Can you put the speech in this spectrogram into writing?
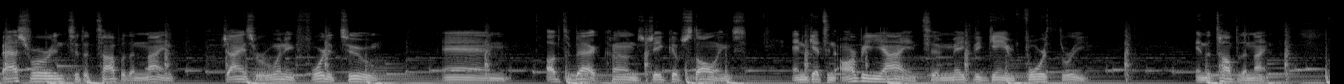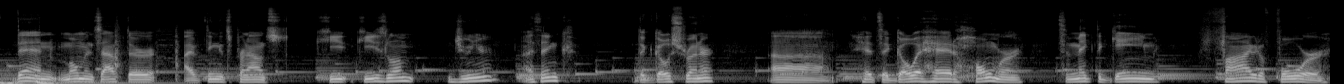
Fast forward into the top of the ninth, Giants were winning 4 2, and up to bat comes Jacob Stallings and gets an RBI to make the game 4 3 in the top of the ninth. Then, moments after, I think it's pronounced Ke- Jr., I think, the ghost runner uh, hits a go-ahead homer to make the game five to four.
